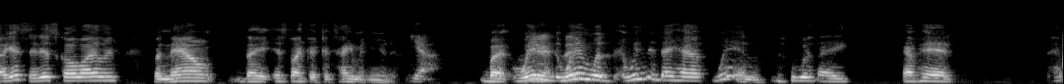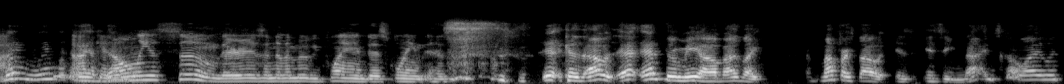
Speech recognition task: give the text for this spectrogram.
I guess it is Skull Island, but now they it's like a containment unit. Yeah, But when Yeah, when would when did they have when would they have had? I- When, when I can only assume there is another movie planned to explain this. Yeah, because I was that, that threw me off. I was like, my first thought is, is he not in Skull Island?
